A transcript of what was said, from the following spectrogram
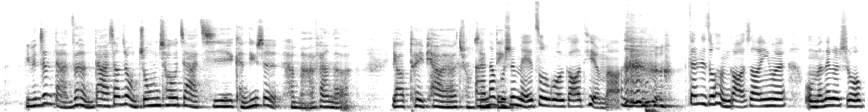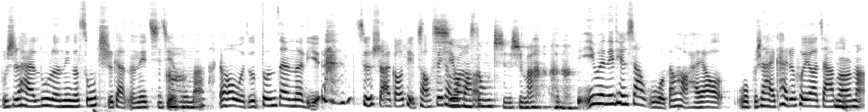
你们真胆子很大，像这种中秋假期肯定是很麻烦的，要退票，要重新订。哎，那不是没坐过高铁吗？但是就很搞笑，因为我们那个时候不是还录了那个松弛感的那期节目吗？然后我就蹲在那里 就刷高铁票，非常松弛是吗？因为那天下午我刚好还要。我不是还开着会要加班嘛？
